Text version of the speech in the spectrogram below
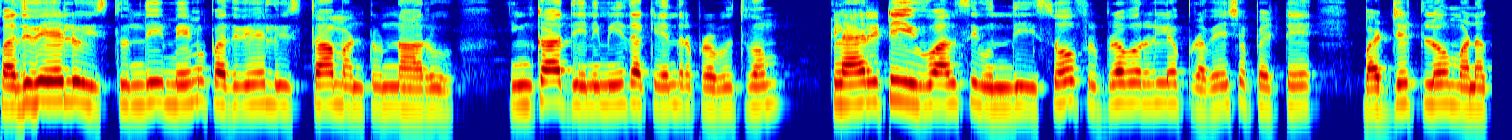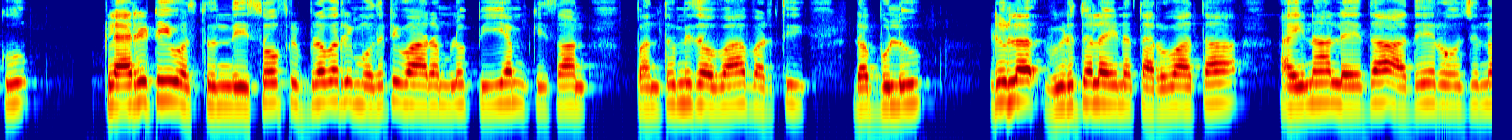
పదివేలు ఇస్తుంది. మేము పదివేలు ఇస్తామంటున్నారు. ఇంకా దీని మీద కేంద్ర ప్రభుత్వం క్లారిటీ ఇవ్వాల్సి ఉంది. సో ఫిబ్రవరిలో ప్రవేశపెట్టే బడ్జెట్లో మనకు క్లారిటీ వస్తుంది. సో ఫిబ్రవరి మొదటి వారంలో పీఎం కిసాన్ పంతొమ్మిదవ వర్తి డబ్బులు విడుదల విడుదలైన తర్వాత అయినా లేదా అదే రోజున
